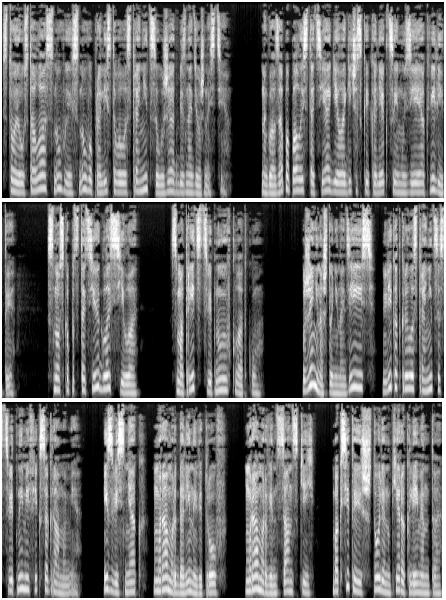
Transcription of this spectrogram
Стоя у стола, снова и снова пролистывала страницы уже от безнадежности. На глаза попалась статья геологической коллекции музея Аквилиты. Сноска под статьей гласила «Смотреть цветную вкладку». Уже ни на что не надеясь, Вик открыла страницы с цветными фиксограммами. Известняк, мрамор долины ветров, мрамор винсанский, бокситы из штолен Кера Клемента.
